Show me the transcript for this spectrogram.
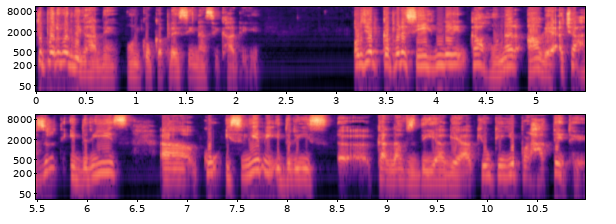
تو پروردگار نے ان کو کپڑے سینا سکھا دیے۔ اور جب کپڑے سیکھنے کا ہنر آ گیا اچھا حضرت ادریس کو اس لیے بھی ادریس کا لفظ دیا گیا کیونکہ یہ پڑھاتے تھے۔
